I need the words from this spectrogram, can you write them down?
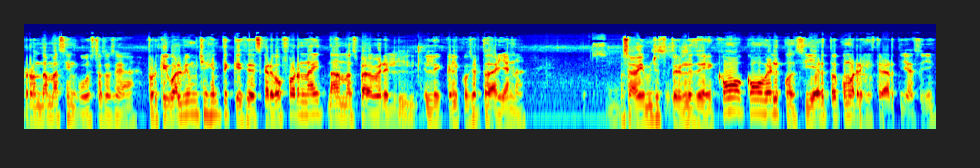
ronda más en gustos, o sea, porque igual vi mucha gente que se descargó Fortnite nada más para ver el, el, el concierto de Ariana. O sea, vi muchos tutoriales de cómo, cómo ver el concierto, cómo registrarte y así.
